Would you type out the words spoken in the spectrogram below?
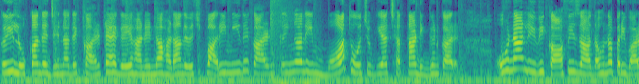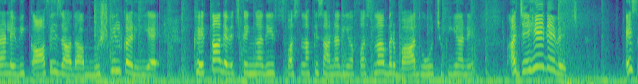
ਕਈ ਲੋਕਾਂ ਦੇ ਜਿਨ੍ਹਾਂ ਦੇ ਘਰ ਟਹਿ ਗਏ ਹਨ ਇਹਨਾਂ ਹੜ੍ਹਾਂ ਦੇ ਵਿੱਚ ਭਾਰੀ ਮੀਂਹ ਦੇ ਕਾਰਨ ਕਈਆਂ ਦੀ ਮੌਤ ਹੋ ਚੁੱਕੀ ਹੈ ਛੱਤਾਂ ਡਿੱਗਣ ਕਾਰਨ। ਉਹਨਾਂ ਲਈ ਵੀ ਕਾਫੀ ਜ਼ਿਆਦਾ, ਉਹਨਾਂ ਪਰਿਵਾਰਾਂ ਲਈ ਵੀ ਕਾਫੀ ਜ਼ਿਆਦਾ ਮੁਸ਼ਕਿਲ ਘੜੀ ਹੈ। ਖੇਤਾਂ ਦੇ ਵਿੱਚ ਕਈਆਂ ਦੀ ਫਸਲਾਂ, ਕਿਸਾਨਾਂ ਦੀਆਂ ਫਸਲਾਂ ਬਰਬਾਦ ਹੋ ਚੁੱਕੀਆਂ ਨੇ। ਅਜਿਹੇ ਦੇ ਵਿੱਚ ਇਸ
